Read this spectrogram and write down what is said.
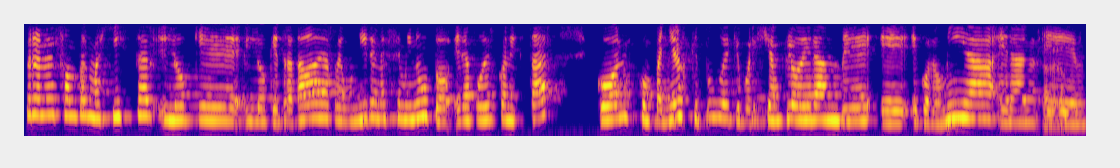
pero en el fondo el magíster lo que, lo que trataba de reunir en ese minuto era poder conectar con compañeros que tuve que, por ejemplo, eran de eh, economía, eran, eh,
